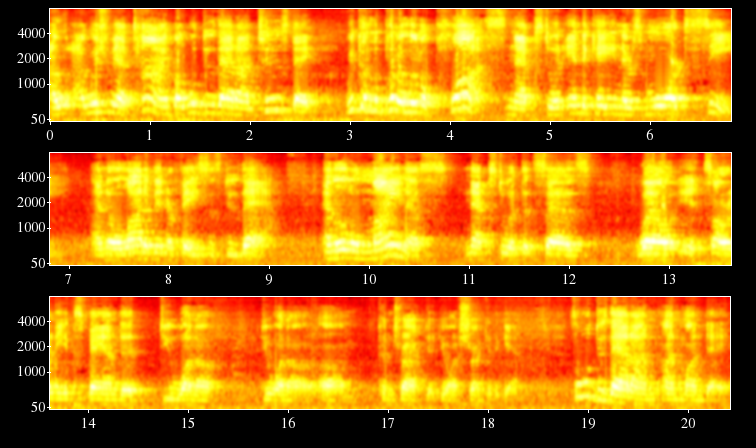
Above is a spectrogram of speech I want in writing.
I, I wish we had time, but we'll do that on Tuesday. We could put a little plus next to it indicating there's more to see. I know a lot of interfaces do that. And a little minus next to it that says, well, it's already expanded. Do you want to do you want to um, contract it? Do you want to shrink it again? So we'll do that on, on Monday.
